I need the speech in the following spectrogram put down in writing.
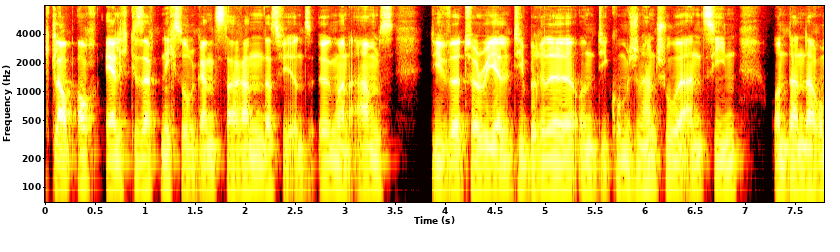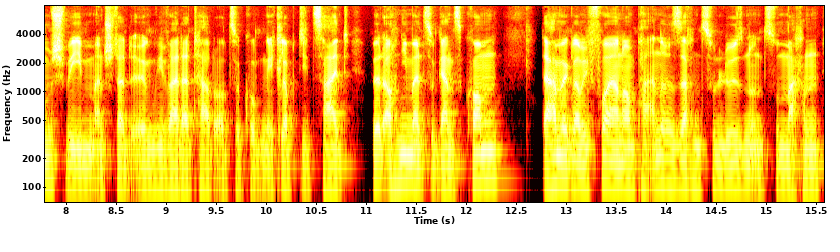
Ich glaube auch ehrlich gesagt nicht so ganz daran, dass wir uns irgendwann abends die Virtual Reality Brille und die komischen Handschuhe anziehen und dann da rumschweben, anstatt irgendwie weiter Tatort zu gucken. Ich glaube, die Zeit wird auch niemals so ganz kommen. Da haben wir, glaube ich, vorher noch ein paar andere Sachen zu lösen und zu machen.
